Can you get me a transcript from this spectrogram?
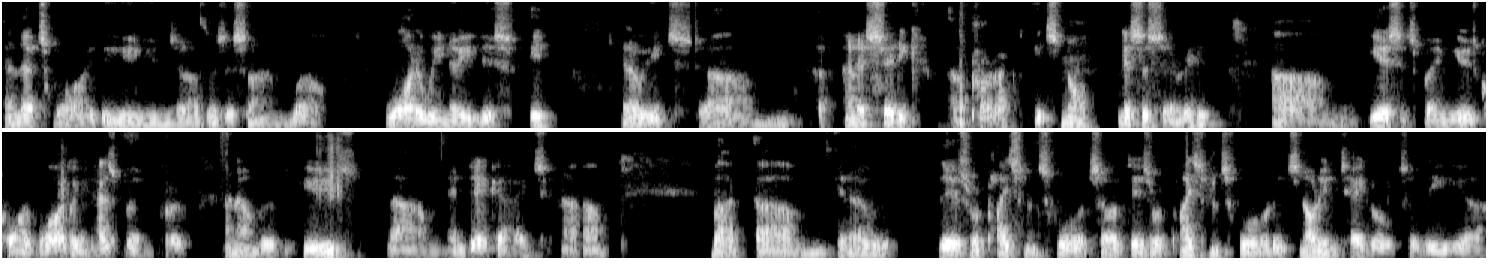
and that's why the unions and others are saying, well, why do we need this? It you know, it's um, an aesthetic uh, product. It's not necessary. Um, yes, it's been used quite widely and has been for a number of years um, and decades. Um, but, you know, there's replacements for it. So if there's replacements for it, it's not integral to the, uh,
